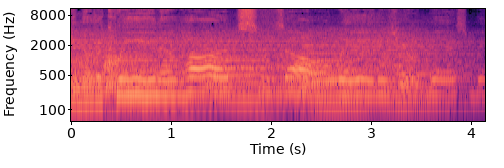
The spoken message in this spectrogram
You know the Queen of Hearts is always your best bet.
